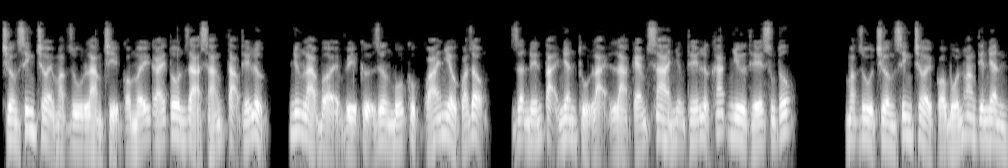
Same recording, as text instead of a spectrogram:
trường sinh trời mặc dù làm chỉ có mấy cái tôn giả sáng tạo thế lực, nhưng là bởi vì cự dương bố cục quá nhiều quá rộng, dẫn đến tại nhân thủ lại là kém xa những thế lực khác như thế sung túc. Mặc dù trường sinh trời có bốn hoang tiên nhân,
